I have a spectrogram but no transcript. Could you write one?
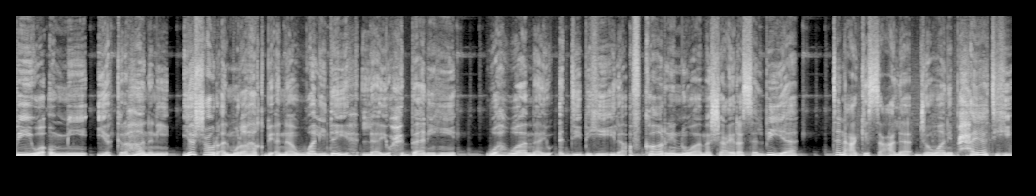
أبي وأمي يكرهانني. يشعر المراهق بأن والديه لا يحبانه وهو ما يؤدي به إلى أفكار ومشاعر سلبية تنعكس على جوانب حياته.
